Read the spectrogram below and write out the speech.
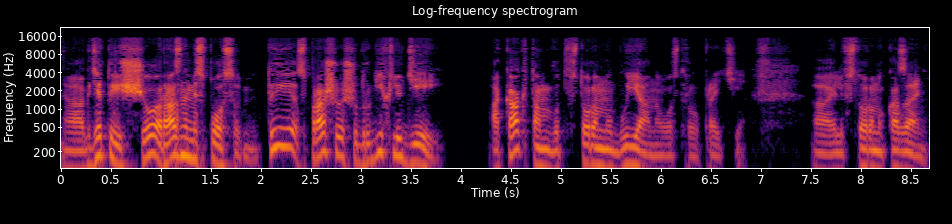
а, где-то еще разными способами. Ты спрашиваешь у других людей, а как там вот в сторону Буяна острова пройти или в сторону Казани.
